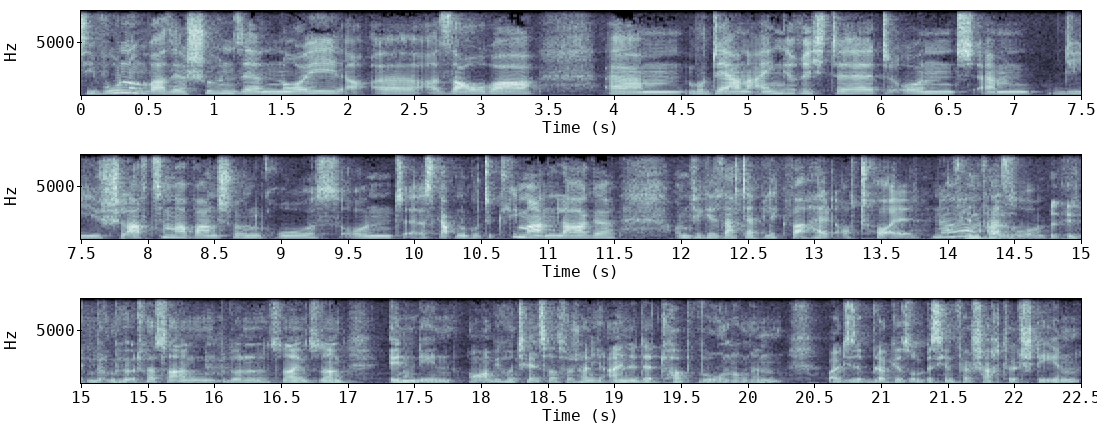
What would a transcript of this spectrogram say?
die Wohnung war sehr schön, sehr neu, äh, sauber ähm, modern eingerichtet und ähm, die Schlafzimmer waren schön groß und äh, es gab eine gute Klimaanlage und wie gesagt, der Blick war halt auch toll. Ne? Auf jeden Fall. Also, ich würde fast sagen, zu sagen, in den Orbi-Hotels war es wahrscheinlich eine der Top-Wohnungen, weil diese Blöcke so ein bisschen verschachtelt stehen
